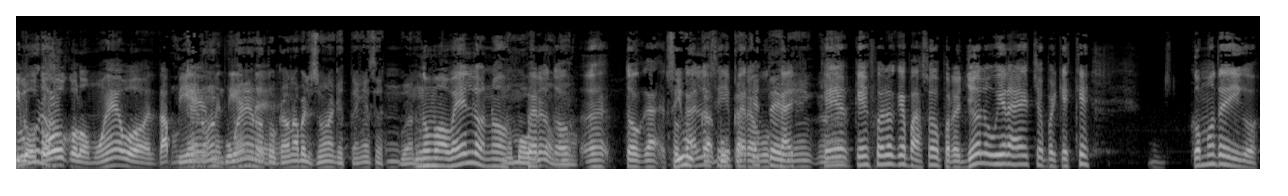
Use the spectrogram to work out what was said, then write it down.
lo seguro. toco, lo muevo, estás Aunque bien, no ¿me es bueno tocar a una persona que está en ese... Bueno, no moverlo, no. No moverlo, pero to- no. eh, toca- Sí, tocarlo buscar- sí, buscar pero que esté buscar bien, qué, qué fue lo que pasó. Pero yo lo hubiera hecho porque es que, ¿cómo te digo?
